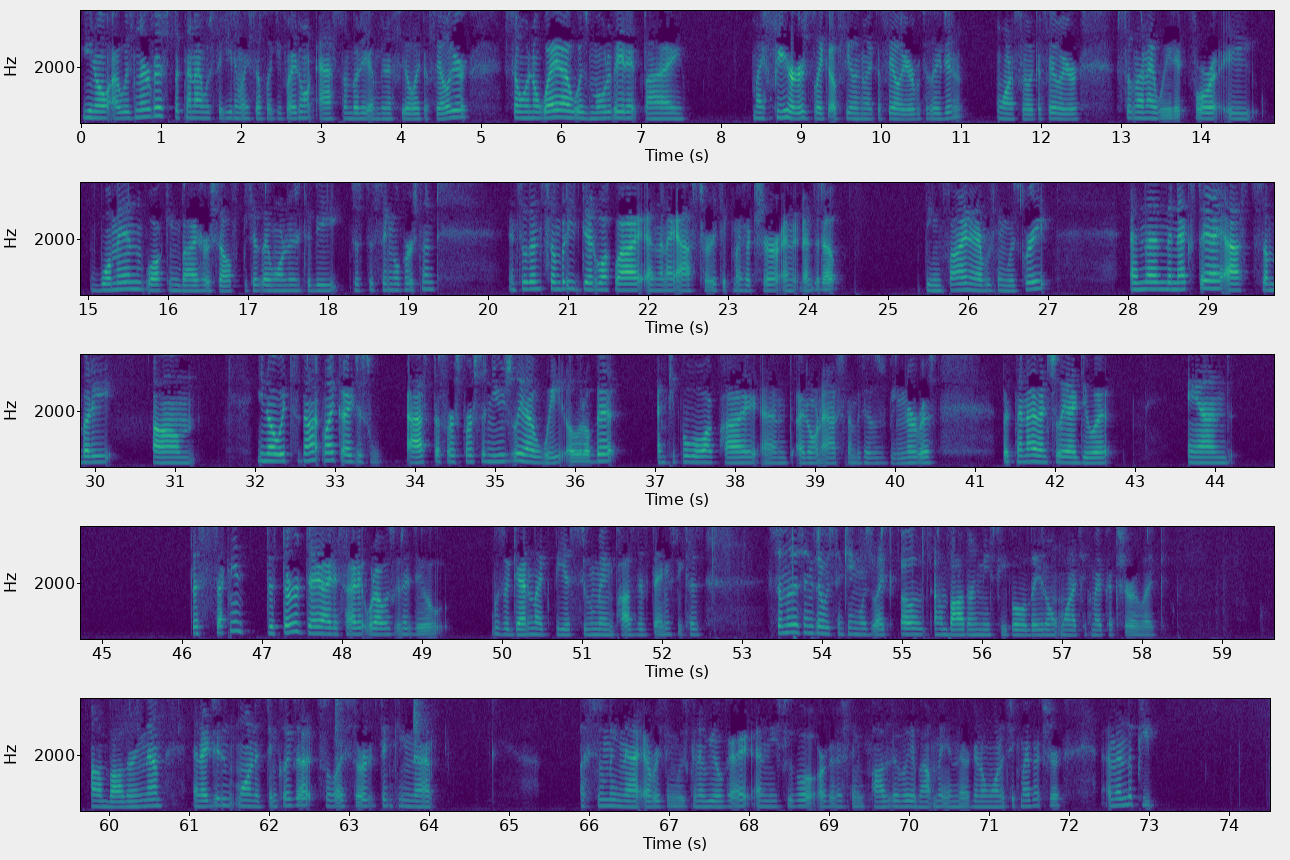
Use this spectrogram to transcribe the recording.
you know, I was nervous, but then I was thinking to myself like if I don't ask somebody, I'm going to feel like a failure. So in a way I was motivated by my fears like of feeling like a failure because I didn't want to feel like a failure. So then I waited for a woman walking by herself because I wanted it to be just a single person. And so then somebody did walk by, and then I asked her to take my picture, and it ended up being fine, and everything was great. And then the next day, I asked somebody, um, you know, it's not like I just ask the first person. Usually I wait a little bit and people will walk by and I don't ask them because of being nervous. But then eventually I do it. And the second, the third day I decided what I was going to do was again like the assuming positive things because some of the things I was thinking was like, oh, I'm bothering these people. They don't want to take my picture. Like, I'm bothering them. And I didn't want to think like that. So I started thinking that, assuming that everything was going to be okay and these people are going to think positively about me and they're going to want to take my picture. And then the people,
